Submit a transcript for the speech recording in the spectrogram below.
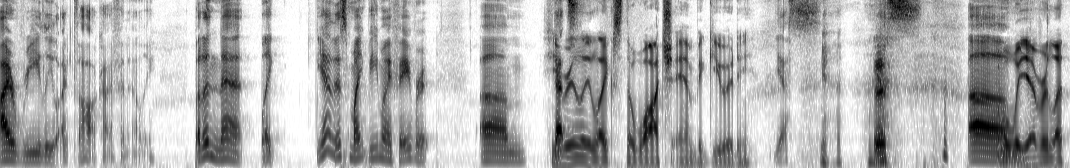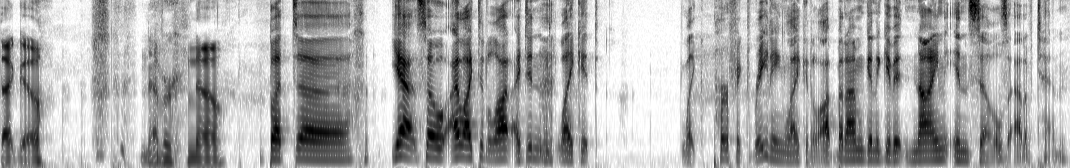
I really liked the Hawkeye finale. But other than that, like, yeah, this might be my favorite. Um, He really likes the watch ambiguity. yes, yes. Um, Will we ever let that go? Never. No. But uh, yeah, so I liked it a lot. I didn't like it like perfect rating, like it a lot, but I'm gonna give it nine incels out of ten.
